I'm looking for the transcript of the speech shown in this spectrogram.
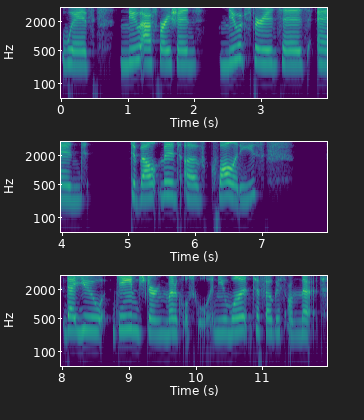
with new aspirations, new experiences, and development of qualities that you gained during medical school and you want to focus on that.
